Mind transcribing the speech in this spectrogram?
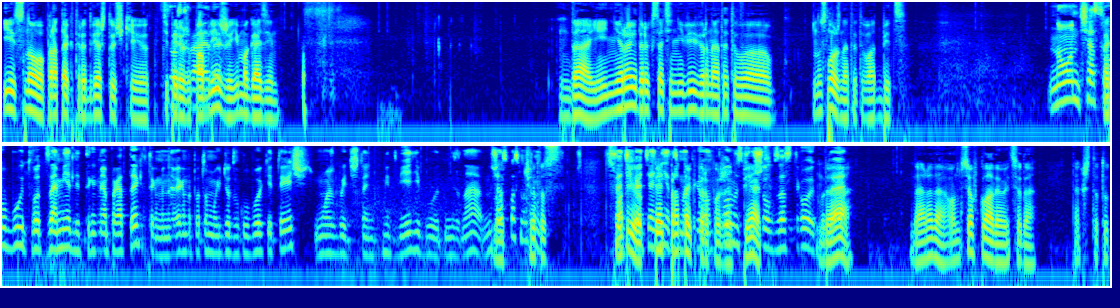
И снова протекторы, две штучки, теперь уже поближе, и магазин. Да, и ни рейдеры, кстати, ни виверны от этого... Ну, сложно от этого отбиться. Но он сейчас Как- его будет вот замедлить тремя протекторами, наверное, потом уйдет в глубокий трэч, может быть, что-нибудь медведи будут, не знаю. Ну, сейчас посмотрим. Что-то... Смотри, хотя пять нет, смотри, протекторов он уже, полностью пять. ушел в застройку, Да. Да-да-да, он все вкладывает сюда. Так что тут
